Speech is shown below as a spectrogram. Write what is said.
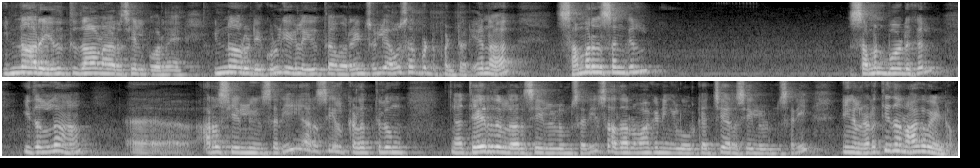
இன்னாரை எதிர்த்து தான் நான் அரசியலுக்கு வர்றேன் இன்னாருடைய கொள்கைகளை எதிர்த்து வர்றேன்னு சொல்லி அவசரப்பட்டு பண்ணிட்டார். ஏன்னா சமரசங்கள் சமன்பாடுகள் இதெல்லாம் அஹ், அரசியல்லையும் சரி அரசியல் களத்திலும் தேர்தல் அரசியலிலும் சரி சாதாரணமாக நீங்கள் ஒரு கட்சி அரசியலிலும் சரி நீங்கள் நடத்தி தான் ஆக வேண்டும்.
